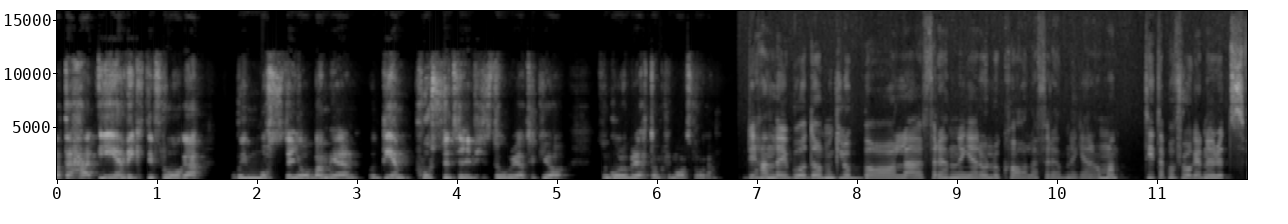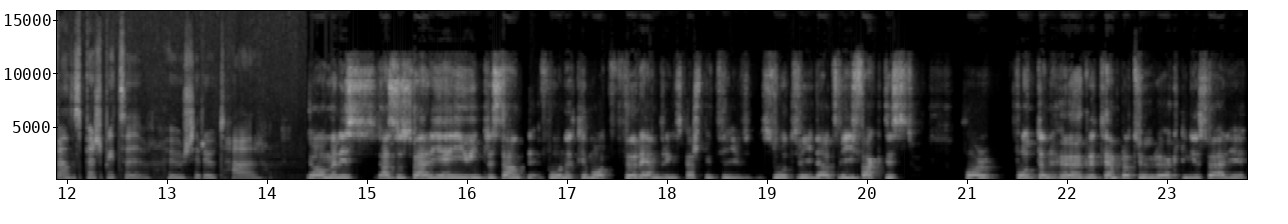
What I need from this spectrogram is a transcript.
att det här är en viktig fråga och vi måste jobba med den. Och det är en positiv historia tycker jag som går att berätta om klimatfrågan. Det handlar ju både om globala förändringar och lokala förändringar. Om man tittar på frågan ur ett svenskt perspektiv, hur ser det ut här? Ja, men det, alltså Sverige är ju intressant från ett klimatförändringsperspektiv så tillvida att vi faktiskt har fått en högre temperaturökning i Sverige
